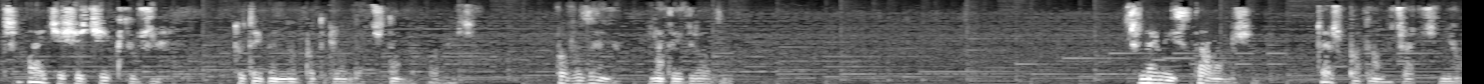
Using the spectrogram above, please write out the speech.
Trzymajcie się ci, którzy tutaj będą podglądać tą wypowiedź. Powodzenia na tej drodze. Przynajmniej staram się też podążać nią.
